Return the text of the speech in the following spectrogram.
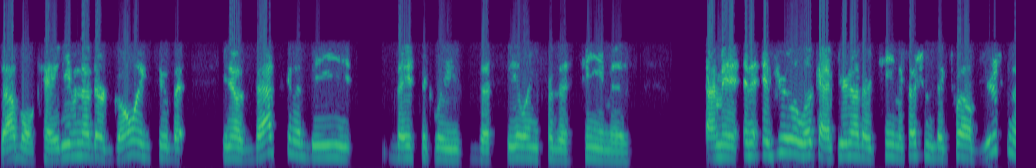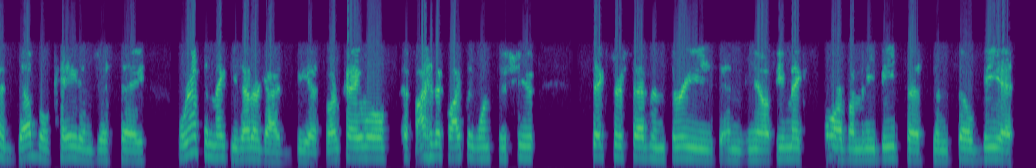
double Cade, even though they're going to. But you know, that's going to be basically the ceiling for this team is, I mean, if you look at, if you're another team, especially in the Big 12, you're just going to double Cade and just say, we're going to have to make these other guys beat us. Okay, well, if Isaac Likekele wants to shoot six or seven threes, and, you know, if he makes four of them and he beats us, then so be it.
